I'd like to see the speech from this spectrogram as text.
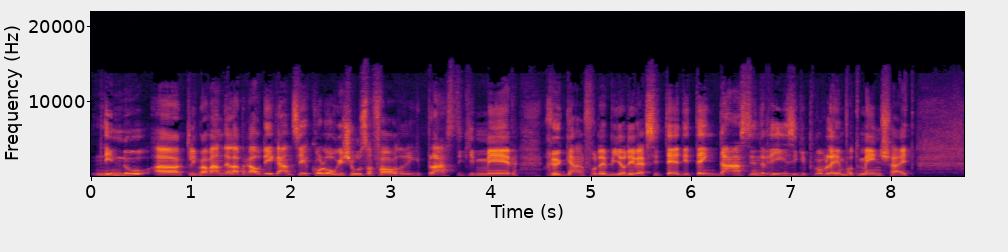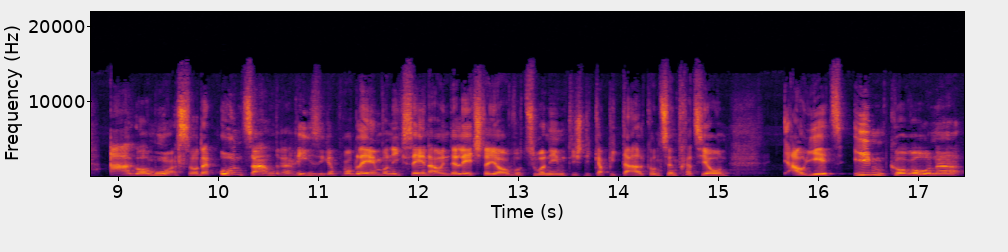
nicht nur äh, Klimawandel, aber auch die ganze ökologische Herausforderung, Plastik im Meer, Rückgang von der Biodiversität. Ich denke, das sind riesige Probleme, die die Menschheit angehen muss. Oder? Und das andere riesige Problem, das ich sehe auch in den letzten Jahren, das zunimmt, ist die Kapitalkonzentration auch jetzt im Corona,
